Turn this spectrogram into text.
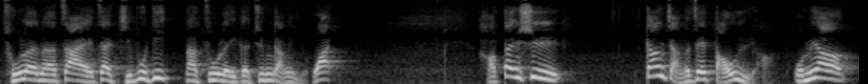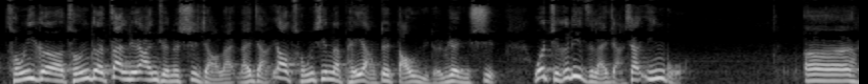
除了呢在在吉布地那租了一个军港以外，好，但是刚讲的这些岛屿啊，我们要从一个从一个战略安全的视角来来讲，要重新的培养对岛屿的认识。我举个例子来讲，像英国，呃，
